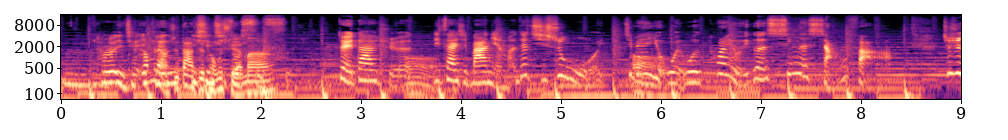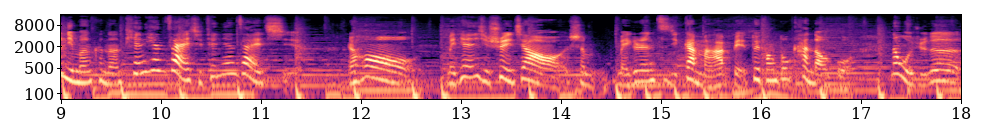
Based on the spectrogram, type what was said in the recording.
嗯，他说以前一他们俩是大学同学吗对，大学哦一在一起八年嘛。但其实我这边有、哦我我突然有一个新的想法啊，就是你们可能天天在一起，天天在一起，然后每天一起睡觉，什么每个人自己干嘛，被对方都看到过。那我觉得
